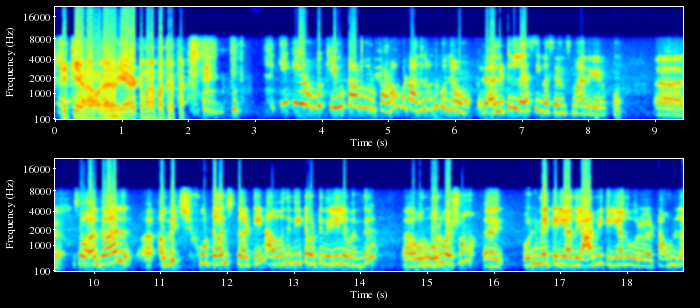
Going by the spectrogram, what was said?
கேக்கே நான் ஒரு ஏழு எட்டு முறை பார்த்திருப்பேன் கிகி ரொம்ப கியூட்டான ஒரு படம் பட் அதுல வந்து கொஞ்சம் லிட்டில் லெஸ் இன்னசென்ஸ் மாதிரி இருக்கும் so a girl which who turns thirteen அவ வந்து வீட்டை விட்டு வெளியில வந்து uh, ஒரு ஒரு வருஷம் uh, ஒண்ணுமே தெரியாத யாருமே தெரியாத ஒரு டவுன்ல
